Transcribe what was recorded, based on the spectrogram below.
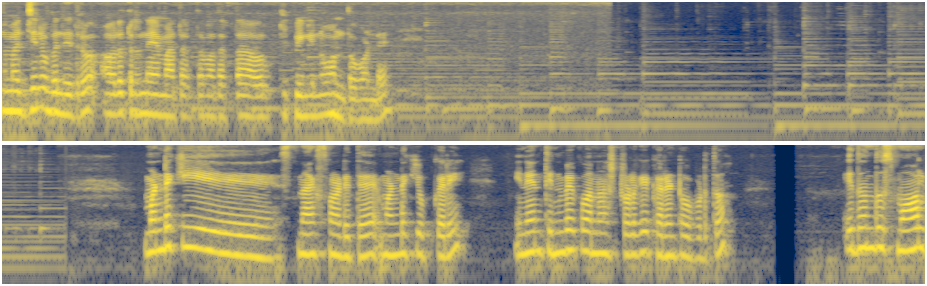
ನಮ್ಮ ಅಜ್ಜಿನೂ ಬಂದಿದ್ದರು ಅವ್ರ ಹತ್ರನೇ ಮಾತಾಡ್ತಾ ಮಾತಾಡ್ತಾ ಅವ್ರ ಕ್ಲಿಪ್ಪಿಂಗಿನೂ ಒಂದು ತೊಗೊಂಡೆ. ಮಂಡಕ್ಕಿ ಸ್ನ್ಯಾಕ್ಸ್ ಮಾಡಿದ್ದೆ, ಮಂಡಕ್ಕಿ ಉಪ್ಕರಿ. ಇನ್ನೇನು ತಿನ್ನಬೇಕು ಅನ್ನೋಷ್ಟರೊಳಗೆ ಕರೆಂಟ್ ಹೋಗ್ಬಿಡ್ತು. ಇದೊಂದು ಸ್ಮಾಲ್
